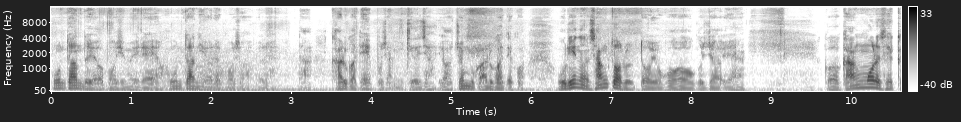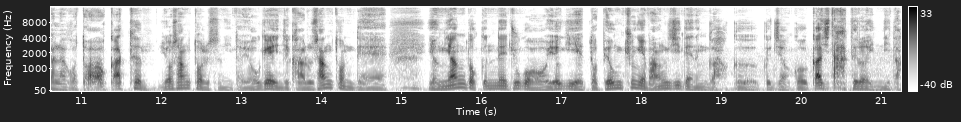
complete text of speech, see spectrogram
훈탄도 요 보시면 이래 훈탄이 요래 보소 요래 다 가루가 돼쁘잖니까 그죠? 요 전부 가루가 되고 우리는 상토를 또 요거 그죠? 예. 그 강모래 색깔하고 똑같은 요 상토를 씁니다. 요게 이제 가루 상토인데 영양도 끝내주고 여기에 또 병충해 방지되는 거 그 그죠 그까지 다 들어 있습니다.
